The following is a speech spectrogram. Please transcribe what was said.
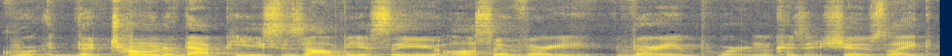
gr- the tone of that piece is obviously also very very important because it shows like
